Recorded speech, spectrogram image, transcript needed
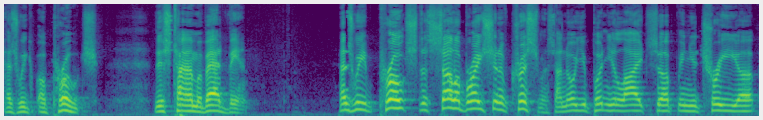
as we approach this time of Advent. As we approach the celebration of Christmas, I know you're putting your lights up and your tree up.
